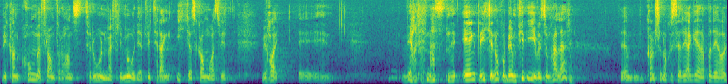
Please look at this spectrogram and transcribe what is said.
Vi kan komme framfor Hans trone med frimodighet. Vi trenger ikke å skamme oss. Vi, vi, har, eh, vi har nesten egentlig ikke noe å be om tilgivelse om heller. Det er kanskje noen som reagerer på det òg.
